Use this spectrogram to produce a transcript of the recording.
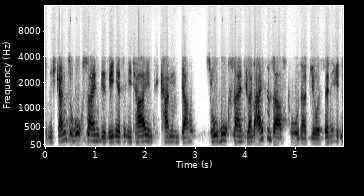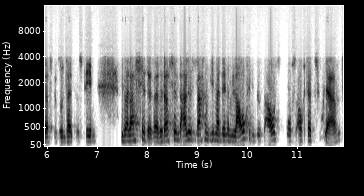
nicht ganz so hoch sein. Wir sehen jetzt in Italien, sie kann ja so hoch sein wie beim alten SARS-Coronavirus, wenn eben das Gesundheitssystem überlastet ist. Also das sind alles Sachen, die man denn im Laufe dieses Ausbruchs auch dazulernt.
